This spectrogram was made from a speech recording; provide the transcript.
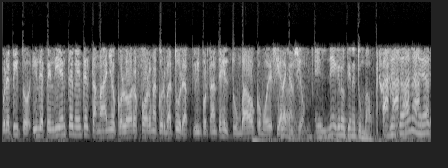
repito, independientemente del tamaño, color, forma, curvatura, lo importante es el tumbao, como decía la canción. El negro tiene tumbao. De todas maneras,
